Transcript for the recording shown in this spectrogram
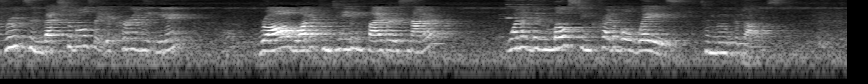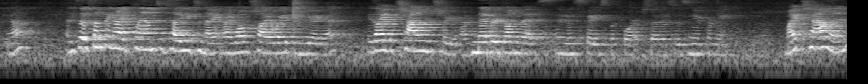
fruits and vegetables that you're currently eating. Raw, water-containing fibrous matter, one of the most incredible ways to move the bowels. Yeah? And so something I plan to tell you tonight, and I won't shy away from doing it, is I have a challenge for you. I've never done this in this space before, so this is new for me. My challenge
